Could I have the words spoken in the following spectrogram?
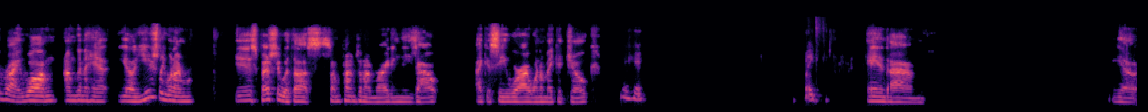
Right. Well, I'm I'm gonna have you know usually when I'm especially with us sometimes when I'm writing these out I can see where I want to make a joke Mhm. Like and um you know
